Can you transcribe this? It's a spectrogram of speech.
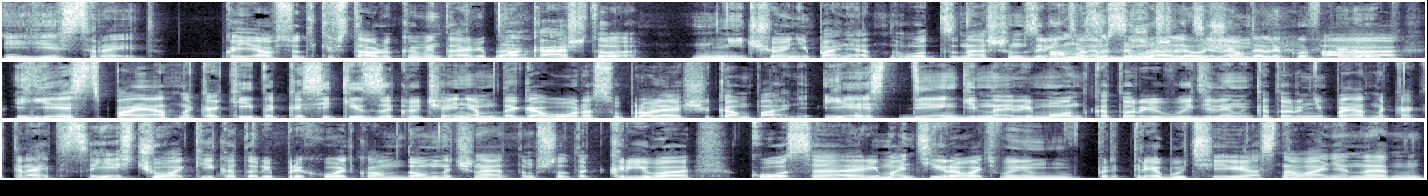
и есть рейд. Я все-таки вставлю комментарий. Да. Пока что ничего не понятно. Вот нашим зрителям, а мы забежали очень далеко вперед. А, есть, понятно, какие-то косяки с заключением договора с управляющей компанией. Есть деньги на ремонт, которые выделены, которые непонятно как тратятся. Есть чуваки, которые приходят к вам в дом, начинают там что-то криво, косо ремонтировать, вы им требуете основания, на,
